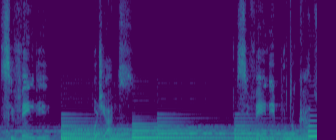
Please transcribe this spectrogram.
Se vende por diárias. Se vende por trocados.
